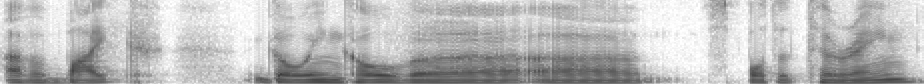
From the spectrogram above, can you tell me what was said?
of a bike going over uh, spotted terrain,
